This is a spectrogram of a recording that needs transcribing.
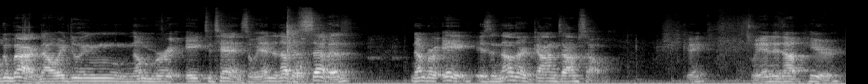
Welcome back. Now we're doing number 8 to 10. So we ended up at 7. Number 8 is another Gan Sao. Okay? So we ended up here.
